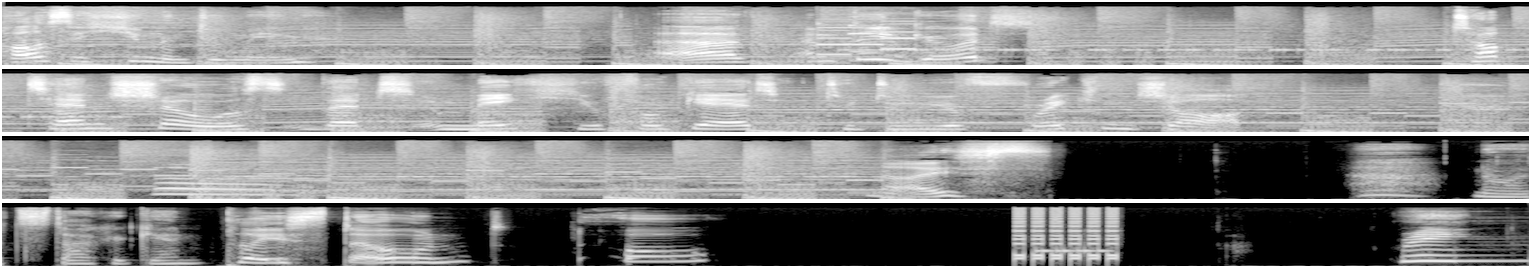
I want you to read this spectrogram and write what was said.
How's a human doing? Uh, I'm doing good. Top 10 shows that make you forget to do your freaking job. nice. no, it's stuck again. Please don't. Oh. Ring.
